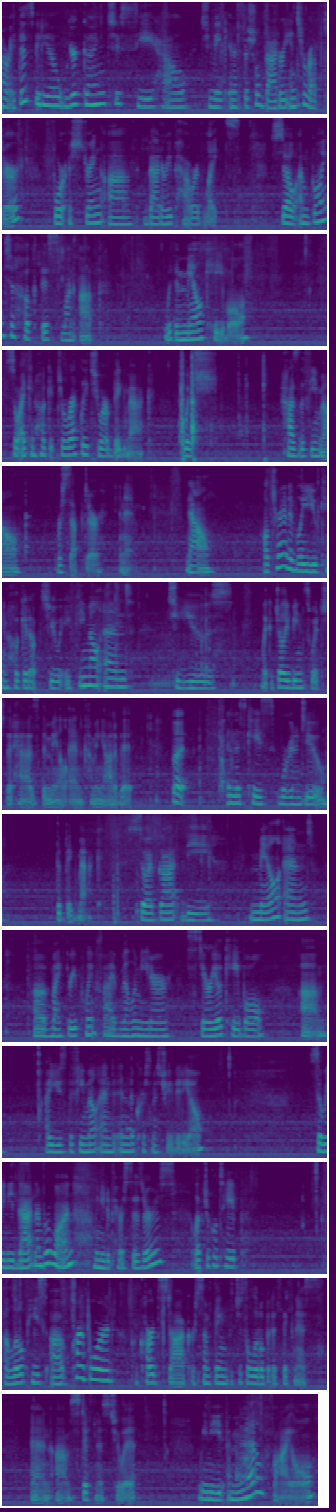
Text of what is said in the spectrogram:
All right, this video, we're going to see how to make an official battery interrupter for a string of battery powered lights. So I'm going to hook this one up with a male cable so I can hook it directly to our Big Mac, which has the female receptor in it. Now, alternatively, you can hook it up to a female end to use like a jelly bean switch that has the male end coming out of it. But in this case, we're gonna do the Big Mac. So I've got the male end of my 3.5 millimeter stereo cable. Um, I used the female end in the Christmas tree video. So we need that, number one. We need a pair of scissors, electrical tape, a little piece of cardboard, cardstock, or something with just a little bit of thickness and um, stiffness to it. We need a metal file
